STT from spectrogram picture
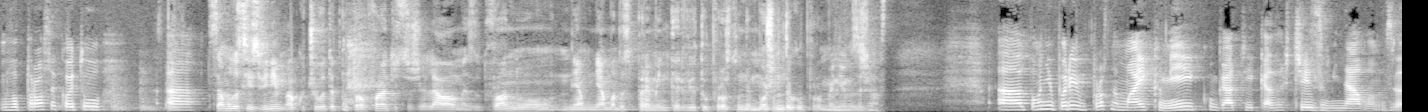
въпроса, който а, Само да се извиним, ако чувате потропването, съжаляваме за това, но ням, няма да спрем интервюто, просто не можем да го променим за жалост. А, помня първи въпрос на майка ми, когато й казах, че заминавам за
